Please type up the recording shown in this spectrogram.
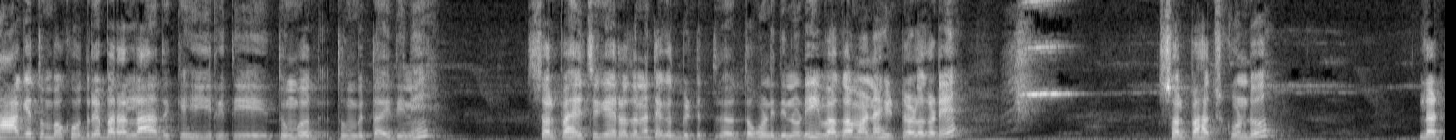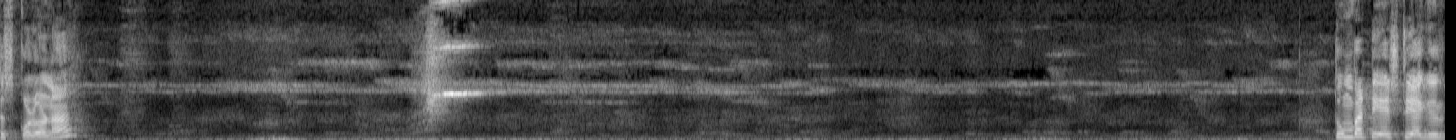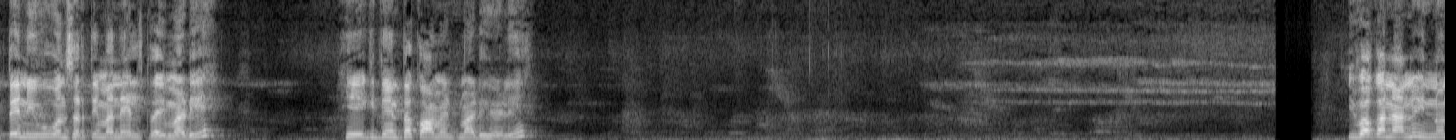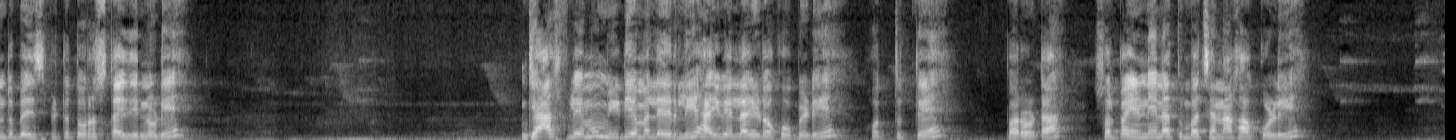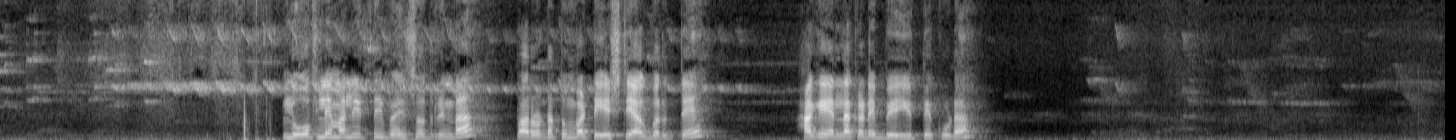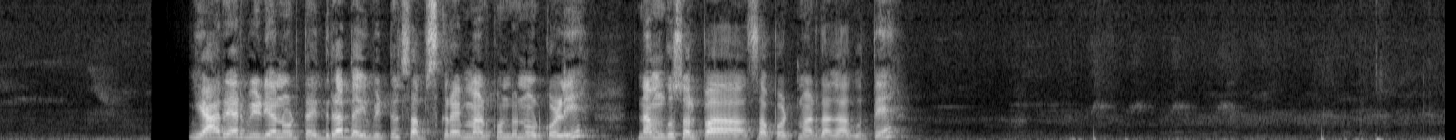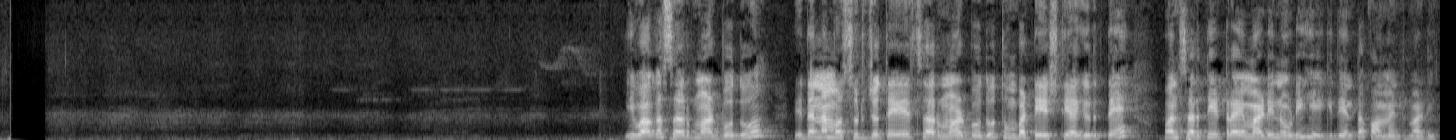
ಹಾಗೆ ತುಂಬೋಕೆ ಹೋದ್ರೆ ಬರಲ್ಲ. ಅದಕ್ಕೆ ಈ ರೀತಿ ತುಂಬೋದು ತುಂಬುತ್ತಾ ಇದ್ದೀನಿ. ಸ್ವಲ್ಪ ಹೆಚ್ಚಿಗೆ ಇರೋದನ್ನು ತೆಗೆದುಬಿಟ್ಟು ತೊಗೊಂಡಿದ್ದೀನಿ ನೋಡಿ. ಇವಾಗ ಮಣ ಹಿಟ್ಟೊಳಗಡೆ ಸ್ವಲ್ಪ ಹಚ್ಕೊಂಡು ಲಟ್ಟಿಸ್ಕೊಳ್ಳೋಣ. ತುಂಬ ಟೇಸ್ಟಿಯಾಗಿರುತ್ತೆ ನೀವು ಒಂದು ಸರ್ತಿ ಮನೆಯಲ್ಲಿ ಟ್ರೈ ಮಾಡಿ. ಹೇಗಿದೆ ಅಂತ ಕಾಮೆಂಟ್ ಮಾಡಿ ಹೇಳಿ. ಇವಾಗ ನಾನು ಇನ್ನೊಂದು ಬೇಯಿಸ್ಬಿಟ್ಟು ತೋರಿಸ್ತಾ ಇದ್ದೀನಿ ನೋಡಿ. ಗ್ಯಾಸ್ ಫ್ಲೇಮು ಮೀಡಿಯಮಲ್ಲೇ ಇರಲಿ ಹೈವೆಲ್ಲ ಇಡೋಕೆ ಹೋಗಬೇಡಿ, ಹೊತ್ತುತ್ತೆ ಪರೋಟ. ಸ್ವಲ್ಪ ಎಣ್ಣೆನ ತುಂಬ ಚೆನ್ನಾಗಿ ಹಾಕ್ಕೊಳ್ಳಿ. ಲೋ ಫ್ಲೇಮಲ್ಲಿ ಇಟ್ಟು ಬೇಯಿಸೋದ್ರಿಂದ ಪರೋಟ ತುಂಬ ಟೇಸ್ಟಿಯಾಗಿ ಬರುತ್ತೆ. ಹಾಗೆ ಎಲ್ಲ ಕಡೆ ಬೇಯುತ್ತೆ ಕೂಡ. ಯಾರ್ಯಾರು ವಿಡಿಯೋ ನೋಡ್ತಾ ಇದ್ದೀರಾ, ದಯವಿಟ್ಟು ಸಬ್ಸ್ಕ್ರೈಬ್ ಮಾಡಿಕೊಂಡು ನೋಡ್ಕೊಳ್ಳಿ. ನಮಗೂ ಸ್ವಲ್ಪ ಸಪೋರ್ಟ್ ಮಾಡಿದಾಗ ಆಗುತ್ತೆ. ಇವಾಗ ಸರ್ವ್ ಮಾಡ್ಬೋದು. ಇದನ್ನು ಮೊಸರು ಜೊತೆ ಸರ್ವ್ ಮಾಡ್ಬೋದು. ತುಂಬ ಟೇಸ್ಟಿಯಾಗಿರುತ್ತೆ ಒಂದು ಸರ್ತಿ ಟ್ರೈ ಮಾಡಿ ನೋಡಿ ಹೇಗಿದೆ ಅಂತ ಕಾಮೆಂಟ್ ಮಾಡಿ.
